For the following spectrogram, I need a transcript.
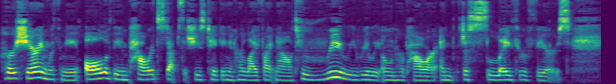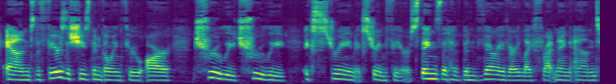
her sharing with me all of the empowered steps that she's taking in her life right now to really, really own her power and just slay through fears. And the fears that she's been going through are truly, truly extreme, extreme fears, things that have been very, very life threatening. And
